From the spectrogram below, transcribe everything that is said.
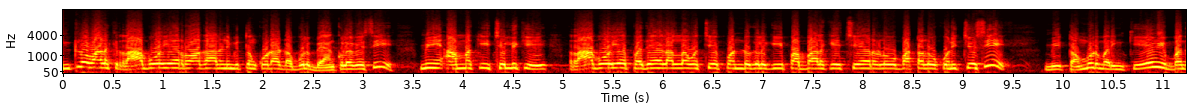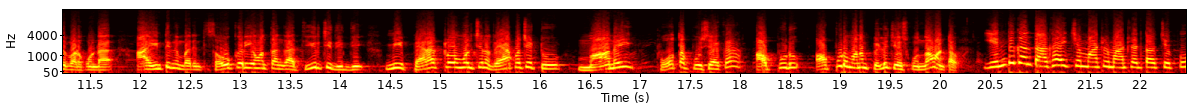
ఇంట్లో వాళ్ళకి రాబోయే రోగాల నిమిత్తం కూడా డబ్బులు బ్యాంకులో వేసి మీ అమ్మకి చెల్లికి రాబోయే పదేళ్ళలో వచ్చే పండుగలకి పబ్బాలకి చీరలు బట్టలు కొనిచ్చేసి మీ తమ్ముడు మరి ఇంకేమి ఇబ్బంది పడకుండా ఆ ఇంటిని మరింత సౌకర్యవంతంగా తీర్చిదిద్ది. మీ పెరట్లో మొలిచిన వేప చెట్టు మానై పూత పూసాక అప్పుడు అప్పుడు మనం పెళ్ళి చేసుకుందాం అంటావు. ఎందుకంత అఘాయిత్యం మాటలు మాట్లాడతావు చెప్పు?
